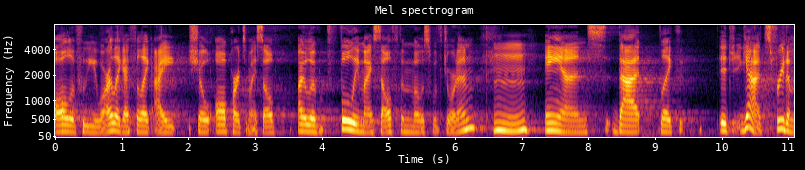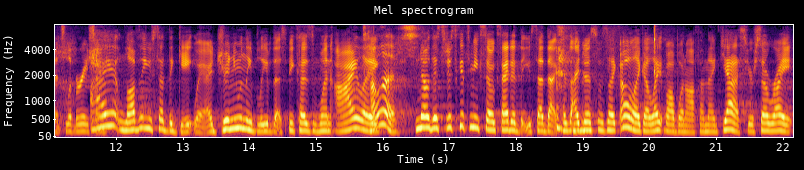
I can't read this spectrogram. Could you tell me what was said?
all of who you are. Like I feel like I show all parts of myself. I live fully myself the most with Jordan. Mm. And that like it yeah, it's freedom, it's liberation. I love that you said the gateway. I genuinely believe this because when I like Tell us. No, this just gets me so excited that you said that because I just was like, oh, like a light bulb went off. I'm like, yes, you're so right.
